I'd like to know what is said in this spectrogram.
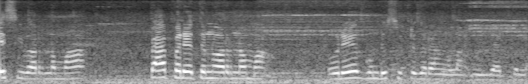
ஏசி வரணுமா? பேப்பர் எடுத்துன்னு வரணுமா? ஒரே குண்டு சுட்டுக்கிறாங்களாம் இந்த இடத்துல.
